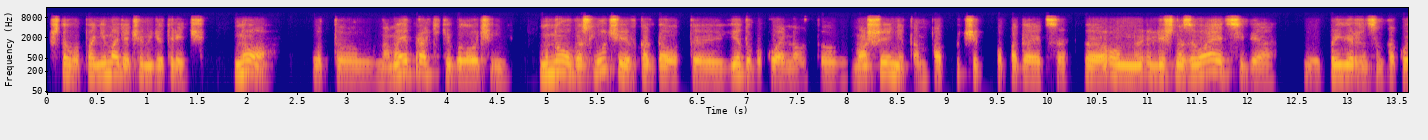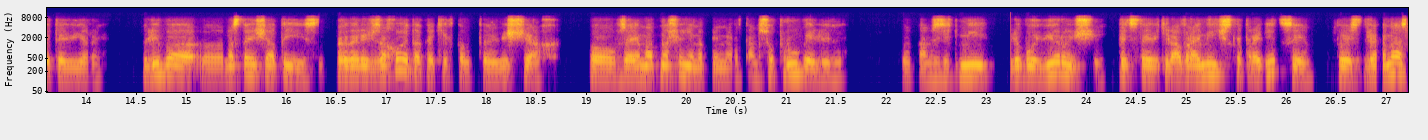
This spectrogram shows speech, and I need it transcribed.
чтобы понимать, о чем идет речь. Но вот на моей практике было очень много случаев, когда вот э, еду буквально вот э, в машине, там попутчик попадается, э, он лишь называет себя приверженцем какой-то веры, либо настоящий атеист. Когда речь заходит о каких-то вот вещах, о взаимоотношениях, например, там, супруга или там, с детьми, любой верующий, представитель авраамической традиции, то есть для нас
